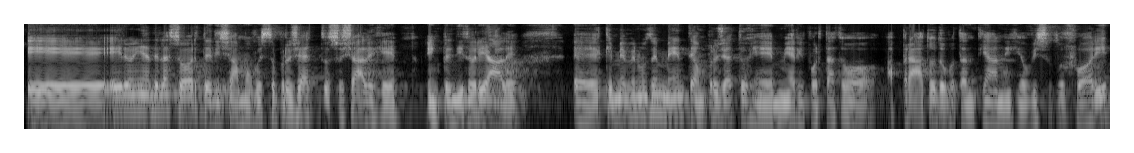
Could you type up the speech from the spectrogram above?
e ironia della sorte, diciamo, questo progetto sociale che imprenditoriale eh, che mi è venuto in mente è un progetto che mi ha riportato a Prato dopo tanti anni che ho vissuto fuori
